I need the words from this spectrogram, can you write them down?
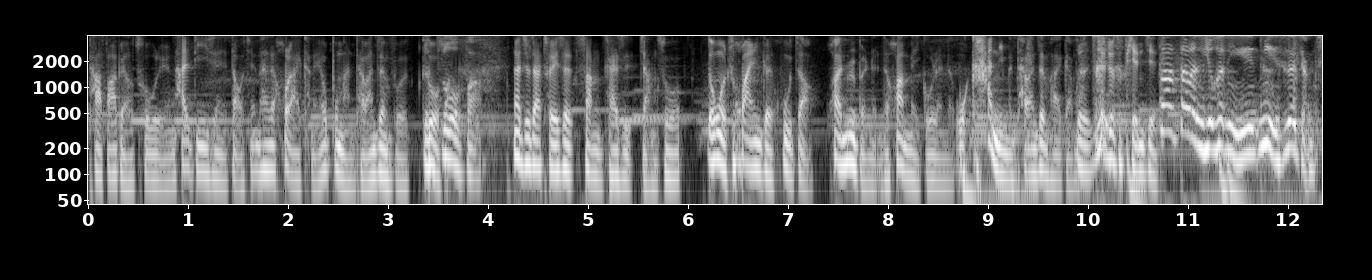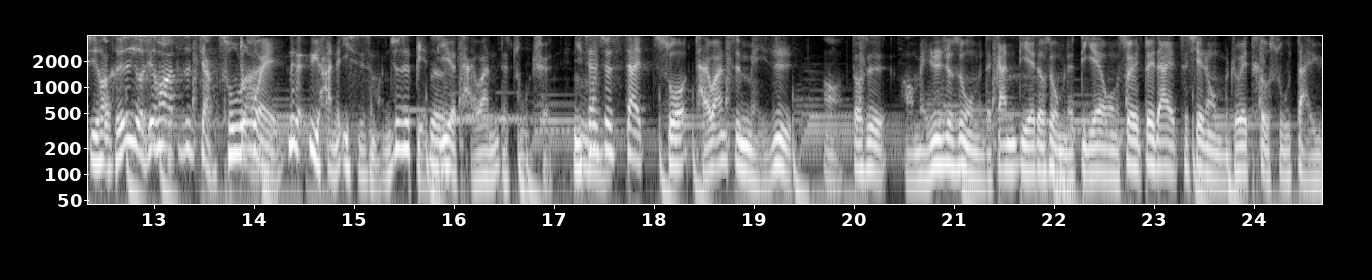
他发表错误的人，他第一时间也道歉，但是后来可能又不满台湾政府的做法，做法，那就在推特上开始讲说，等我去换一个护照，换日本人的，换美国人的，我看你们台湾政府还干嘛？对，这个就是偏见。当当然有可能你你也是在讲气话，可是有些话就是讲出来。对，那个御寒的意思是什么？你就是贬低了台湾的主权，你这就是在说台湾是美日。哦，都是啊，美日就是我们的干爹，都是我们的爹，我们所以对待这些人，我们就会特殊待遇。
